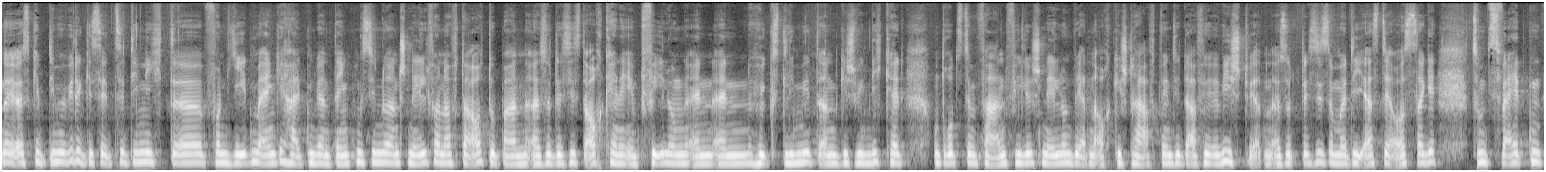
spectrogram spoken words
Naja, es gibt immer wieder Gesetze, die nicht äh, von jedem eingehalten werden. Denken Sie nur an Schnellfahren auf der Autobahn. Also das ist auch keine Empfehlung, ein, ein Höchstlimit an Geschwindigkeit. Und trotzdem fahren viele schnell und werden auch gestraft, wenn sie dafür erwischt werden. Also das ist einmal die erste Aussage. Zum Zweiten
